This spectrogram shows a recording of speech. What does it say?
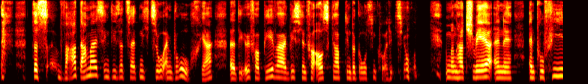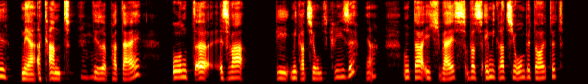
das war damals in dieser Zeit nicht so ein Bruch. Ja? Äh, die ÖVP war ein bisschen verausgabt in der Großen Koalition. Man hat schwer eine, ein Profil mehr erkannt mhm. dieser Partei. Und äh, es war die Migrationskrise. Ja? Und da ich weiß, was Emigration bedeutet,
